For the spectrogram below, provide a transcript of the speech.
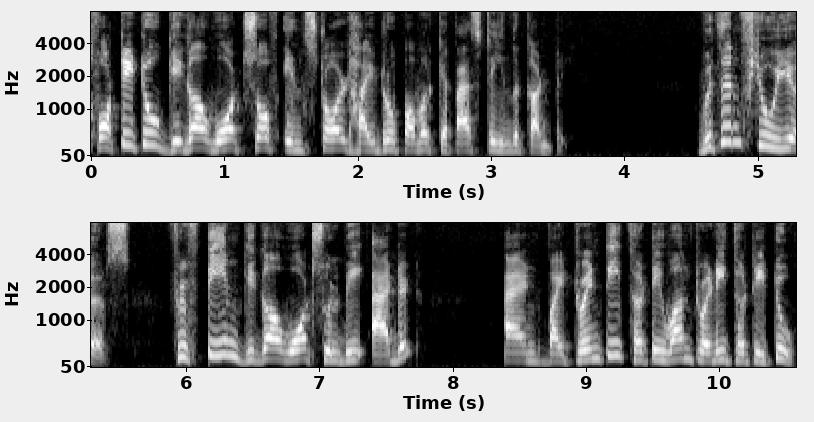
42 gigawatts of installed hydropower capacity in the country. Within few years, 15 gigawatts will be added and by 2031 2032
